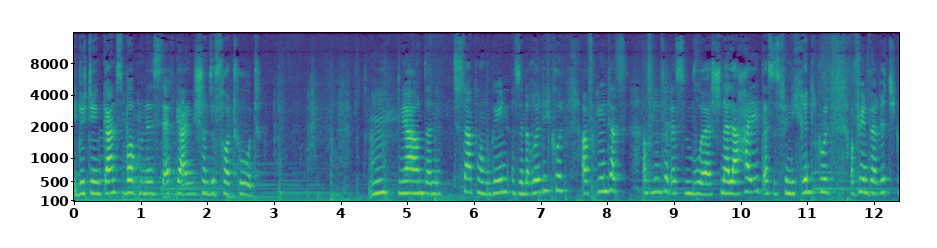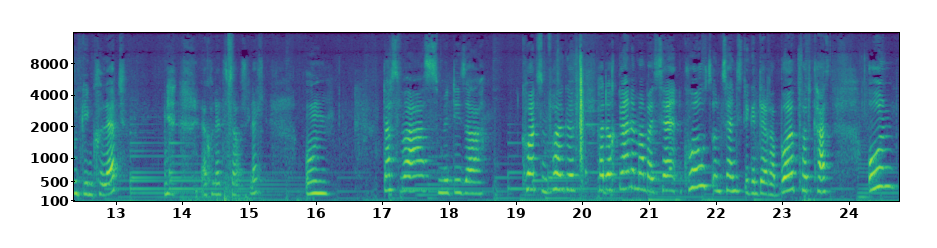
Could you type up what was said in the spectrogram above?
die durch den ganzen Bomben und dann ist Edgar eigentlich schon sofort tot. Ja, und seine Starpower gehen sind richtig cool. Auf jeden, Fall, auf jeden Fall das, wo er schneller heilt, das finde ich richtig cool. Auf jeden Fall richtig gut gegen Colette. ja, Colette ist auch schlecht. Und das war's mit dieser kurzen Folge. Hört auch gerne mal bei Kurs und Sandys legendärer Ball Podcast und,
